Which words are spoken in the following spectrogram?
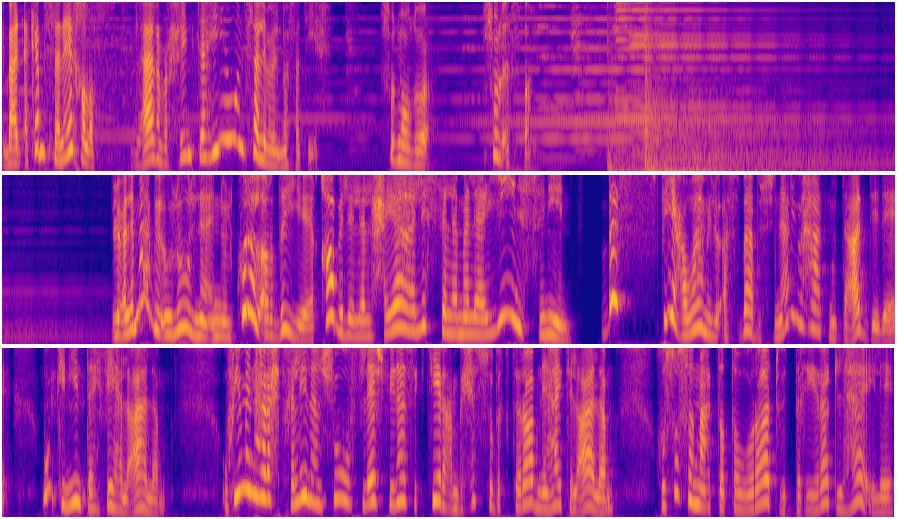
بعد كم سنة خلص العالم رح ينتهي ونسلم المفاتيح شو الموضوع؟ شو القصة؟ العلماء بيقولوا لنا إنه الكرة الأرضية قابلة للحياة لسه لملايين السنين بس في عوامل وأسباب وسيناريوهات متعددة ممكن ينتهي فيها العالم وفي منها رح تخلينا نشوف ليش في ناس كتير عم بحسوا باقتراب نهاية العالم خصوصا مع التطورات والتغييرات الهائلة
